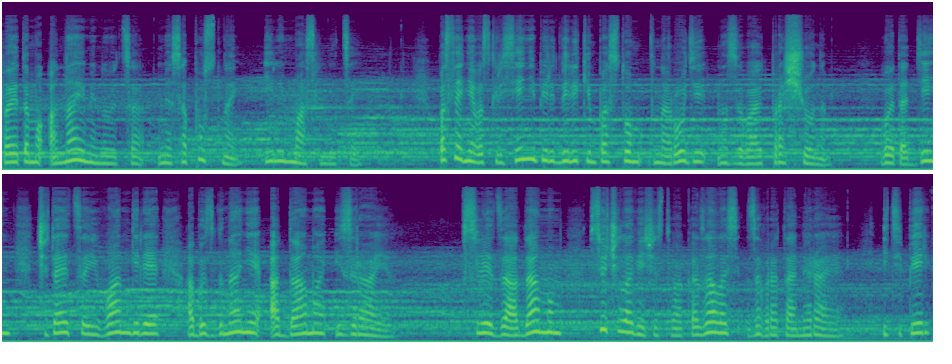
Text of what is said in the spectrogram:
поэтому она именуется мясопустной или масленицей. Последнее воскресенье перед Великим постом в народе называют прощенным. В этот день читается Евангелие об изгнании Адама из рая. Вслед за Адамом все человечество оказалось за вратами рая, и теперь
